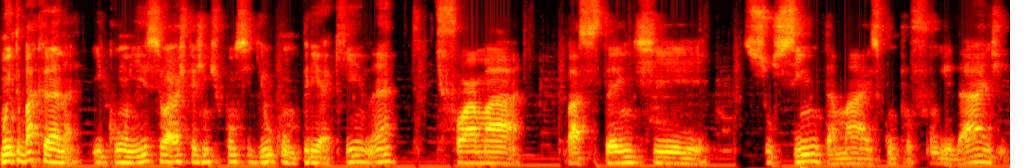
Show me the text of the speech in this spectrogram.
Muito bacana. E com isso, eu acho que a gente conseguiu cumprir aqui, né? de forma bastante sucinta, mas com profundidade,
